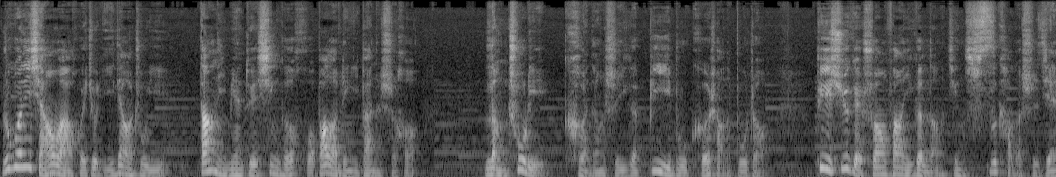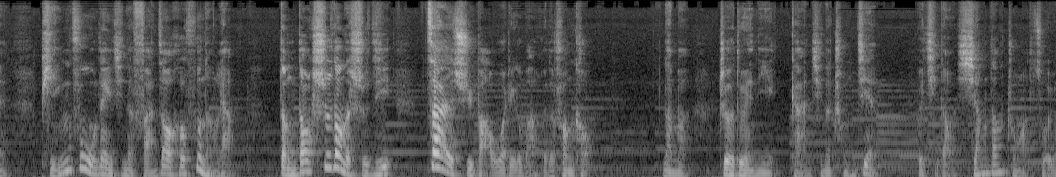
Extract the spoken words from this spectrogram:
如果你想要挽回，就一定要注意，当你面对性格火爆的另一半的时候，冷处理可能是一个必不可少的步骤，必须给双方一个冷静思考的时间，平复内心的烦躁和负能量，等到适当的时机再去把握这个挽回的窗口。那么，这对你感情的重建。会起到相当重要的作用。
